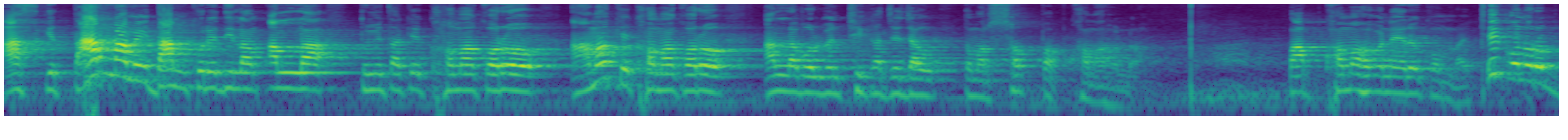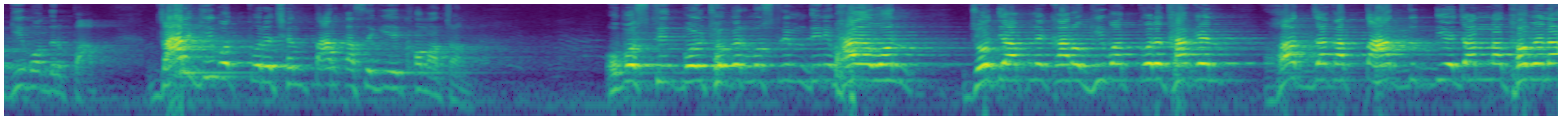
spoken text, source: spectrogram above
আজকে তার নামে দান করে দিলাম। আল্লাহ, তুমি তাকে ক্ষমা করো, আমাকে ক্ষমা করো। আল্লাহ বলবেন, ঠিক আছে, যাও, তোমার সব পাপ ক্ষমা হলো। পাপ ক্ষমা হবে না, এরকম নয়। ঠিক অনুরূপ গিবদের পাপ। যার গিবত করেছেন, তার কাছে গিয়ে ক্ষমা চান। উপস্থিত বৈঠকের মুসলিম দিনী ভাই বোন, যদি আপনি কারও গিবাদ করে থাকেন, হজ জাকাত তাহাজ্জুদ দিয়ে জান্নাত হবে না।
